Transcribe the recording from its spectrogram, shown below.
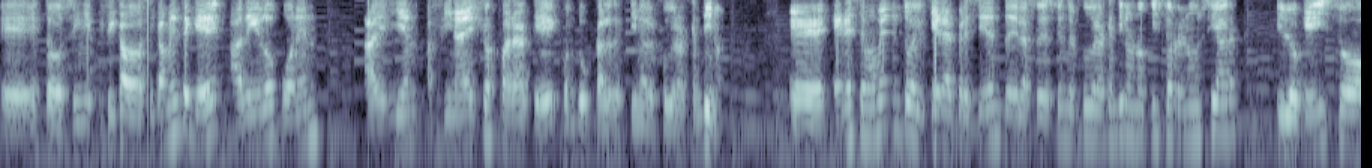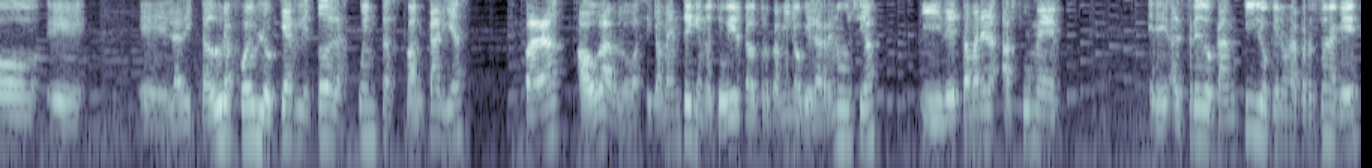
Eh, esto significa básicamente que a dedo ponen a alguien afín a ellos para que conduzca los destinos del fútbol argentino. En ese momento, el que era el presidente de la Asociación del Fútbol Argentino no quiso renunciar y lo que hizo la dictadura fue bloquearle todas las cuentas bancarias para ahogarlo, básicamente, que no tuviera otro camino que la renuncia. Y de esta manera asume eh, Alfredo Cantilo, que era una persona que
